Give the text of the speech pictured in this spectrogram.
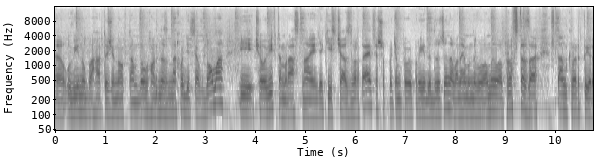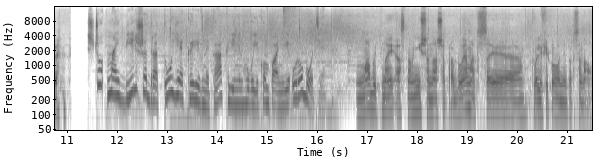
е, у війну багато жінок там довго не знаходяться вдома, і чоловік там раз на якийсь час звертається, щоб потім, коли приїде дружина, вона йому не вломила просто за стан квартири. Що найбільше дратує керівника клінінгової компанії у роботі? Мабуть, найосновніша наша проблема це кваліфікований персонал.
